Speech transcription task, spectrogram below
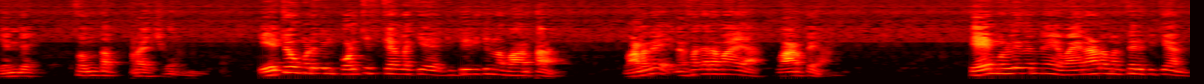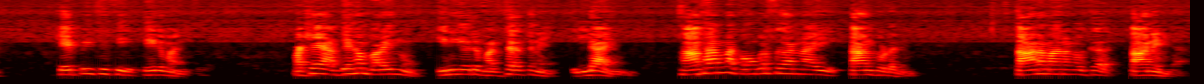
എന്റെ സ്വന്തം പ്രേക്ഷകരുമായി. ഏറ്റവും ഒടുവിൽ പൊളിറ്റിക്സ് കേരളയ്ക്ക് കിട്ടിയിരിക്കുന്ന വാർത്ത വളരെ രസകരമായ വാർത്തയാണ്. കെ മുരളീധരനെ വയനാട് മത്സരിപ്പിക്കാൻ കെ പി സി സി തീരുമാനിച്ചു. പക്ഷേ അദ്ദേഹം പറയുന്നു ഇനിയൊരു മത്സരത്തിന് ഇല്ല എന്ന്. സാധാരണ കോൺഗ്രസുകാരനായി താൻ തുടരും. സ്ഥാനമാനങ്ങൾക്ക് താനില്ല.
